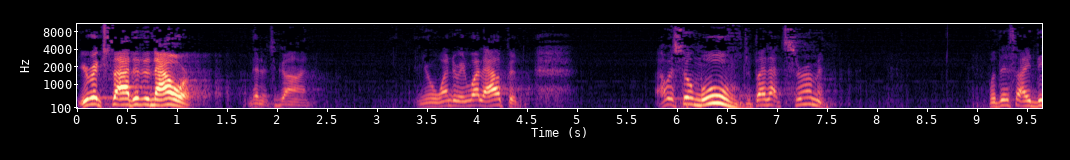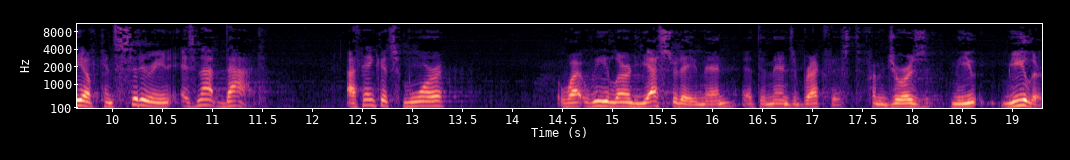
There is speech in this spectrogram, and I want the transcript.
You're excited an hour, then it's gone. And you're wondering what happened. I was so moved by that sermon. Well, this idea of considering is not that. I think it's more what we learned yesterday, men, at the men's breakfast from George Mueller.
